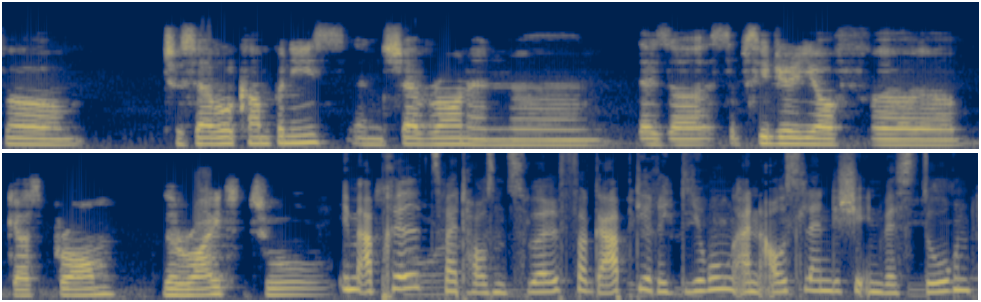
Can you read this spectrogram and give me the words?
to several companies and Chevron and uh, there's a subsidiary of uh, Gazprom Im April 2012 vergab die Regierung an ausländische Investoren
